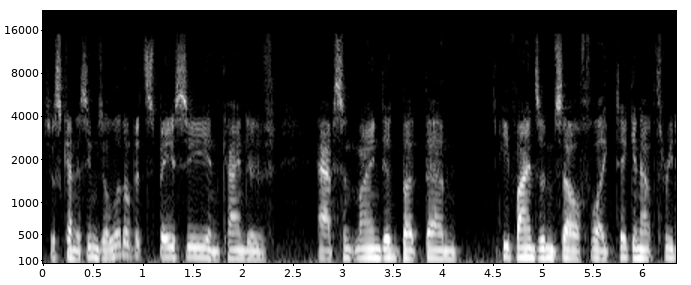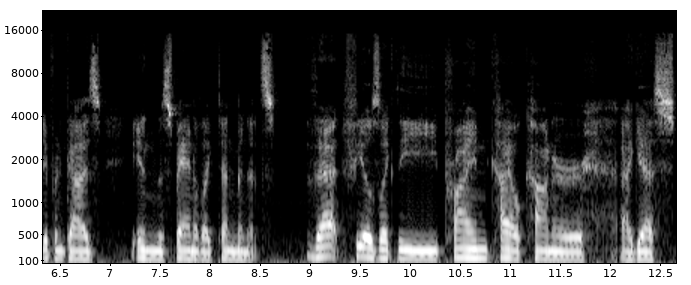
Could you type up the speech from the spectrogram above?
just kind of seems a little bit spacey and kind of absent-minded. But then he finds himself like taking out three different guys in the span of like 10 minutes. That feels like the prime Kyle Connor, I guess,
